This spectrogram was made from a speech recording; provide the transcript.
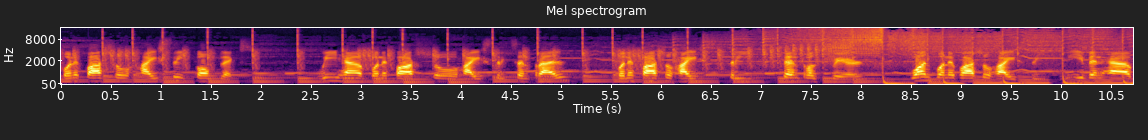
Bonifacio High Street complex. We have Bonifacio High Street Central, Bonifacio High Street Central Square, one Bonifacio High Street. We even have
